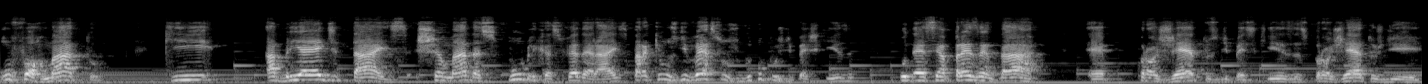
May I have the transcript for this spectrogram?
um formato que abria editais, chamadas públicas federais, para que os diversos grupos de pesquisa pudessem apresentar é, projetos de pesquisas, projetos de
